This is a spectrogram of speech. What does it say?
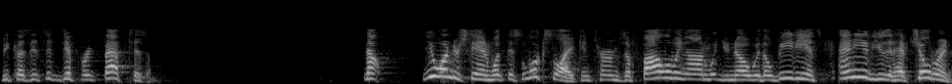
because it's a different baptism. Now, you understand what this looks like in terms of following on what you know with obedience. Any of you that have children,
